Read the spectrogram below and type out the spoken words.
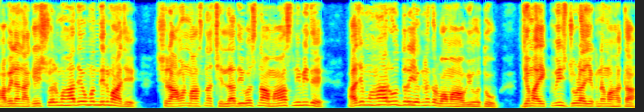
આવેલા નાગેશ્વર મહાદેવ મંદિરમાં આજે શ્રાવણ માસના છેલ્લા દિવસના અમાસ નિમિત્તે આજે મહારુદ્ર યજ્ઞ કરવામાં આવ્યું હતું, જેમાં એકવીસ જોડા યજ્ઞમાં હતા.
